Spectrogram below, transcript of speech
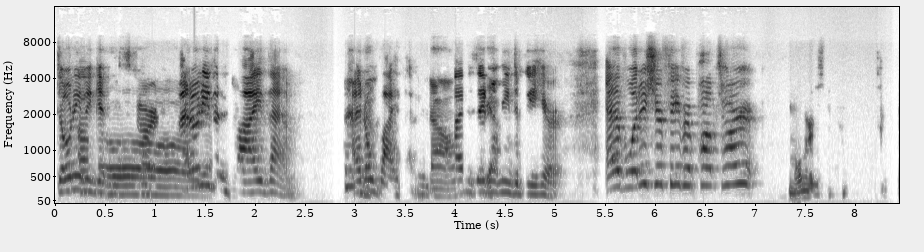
Don't even oh, get me oh, started. I don't even buy them. I don't buy them. no, they yeah. don't need to be here. Ev, what is your favorite Pop Tart? S'mores.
